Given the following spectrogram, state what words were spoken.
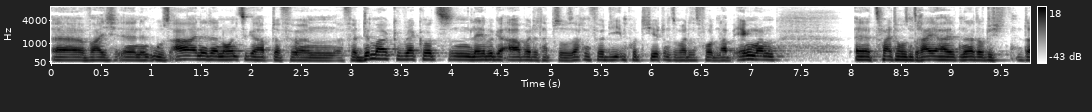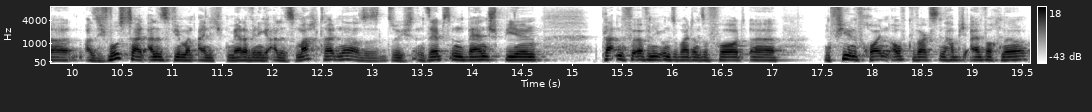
äh, war ich in den USA Ende der 90er, habe dafür ein, für Dimmark Records ein Label gearbeitet, habe so Sachen für die importiert und so weiter und so fort und habe irgendwann 2003 äh, halt, ne, dadurch, da, also ich wusste halt alles, wie man eigentlich mehr oder weniger alles macht halt, ne, also durch selbst in Band spielen, Platten veröffentlichen und so weiter und so fort. Äh, mit vielen Freunden aufgewachsen, habe ich einfach ne,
